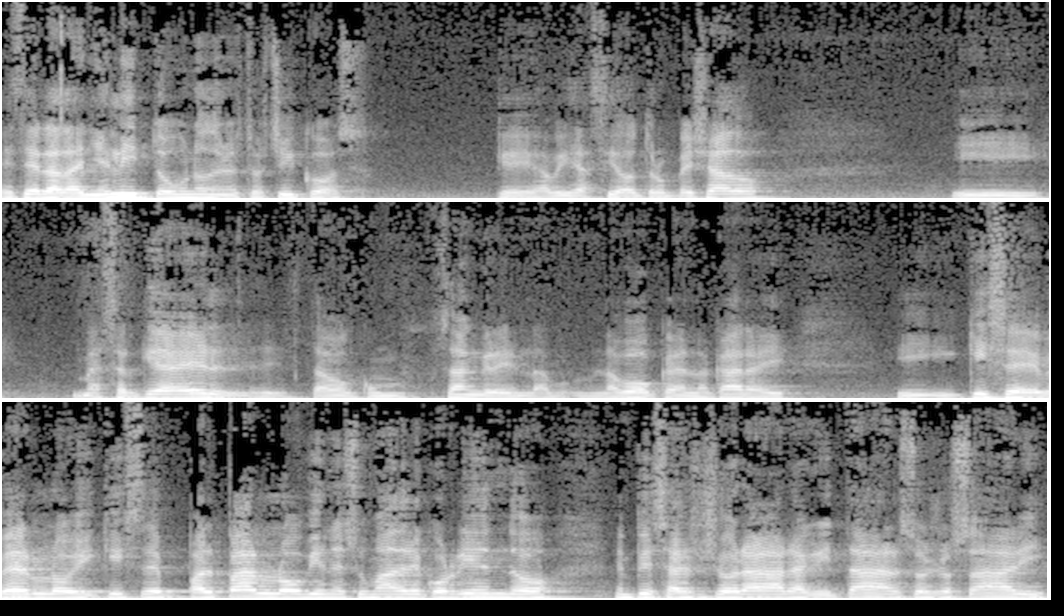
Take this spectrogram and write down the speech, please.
Ese era Danielito, uno de nuestros chicos, que había sido atropellado y me acerqué a él, estaba con sangre en la, boca, en la cara y, quise verlo y quise palparlo, viene su madre corriendo, empieza a llorar, a gritar, sollozar y,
